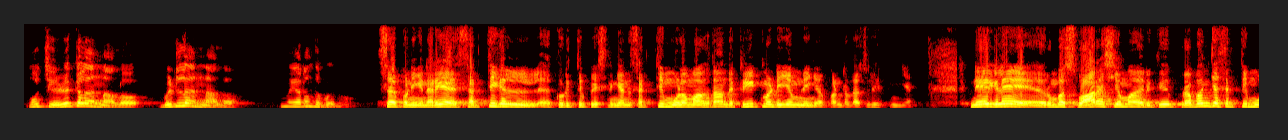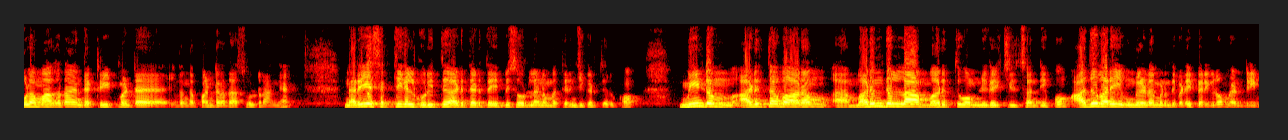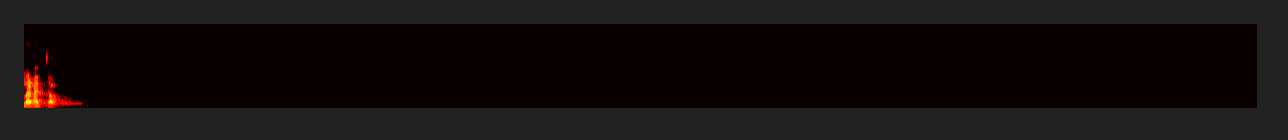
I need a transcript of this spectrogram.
மூச்சு இழுக்கலைன்னாலோ விடலைன்னாலோ நம்ம இறந்து போயிடுவோம். சார் இப்போ நீங்கள் நிறைய சக்திகள் குறித்து பேசுனீங்க. அந்த சக்தி மூலமாக தான் அந்த ட்ரீட்மெண்ட்டையும் நீங்கள் பண்ணுறதா சொல்லியிருக்கீங்க. நேர்களே ரொம்ப சுவாரஸ்யமாக இருக்குது பிரபஞ்ச சக்தி மூலமாக தான் இந்த ட்ரீட்மெண்ட்டை இவங்க பண்ணுறதா சொல்கிறாங்க நிறைய சக்திகள் குறித்து அடுத்தடுத்த எபிசோடில் நம்ம தெரிஞ்சுக்கிட்டு இருக்கோம். மீண்டும் அடுத்த வாரம் மருந்தில்லா மருத்துவம் நிகழ்ச்சியில் சந்திப்போம். அதுவரை உங்களிடமிருந்து விடைபெறுகிறோம். நன்றி வணக்கம்.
